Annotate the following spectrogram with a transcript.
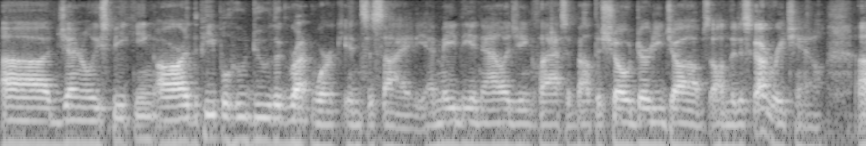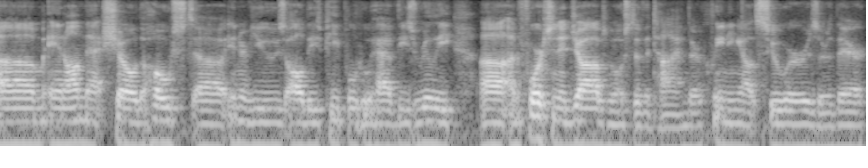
uh, generally speaking, are the people who do the grunt work in society. I made the analogy in class about the show Dirty Jobs on the Discovery Channel. Um, and on that show, the host uh, interviews all these people who have these really uh, unfortunate jobs most of the time. They're cleaning out sewers or they're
